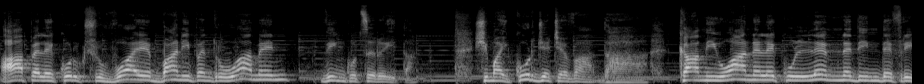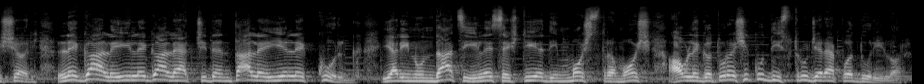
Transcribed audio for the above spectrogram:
Apele curg șuvoaie, banii pentru oameni Vin cu țărâita și mai curge ceva, da, camioanele cu lemne din defrișări. Legale, ilegale, accidentale, ele curg. Iar inundațiile, se știe din moși strămoși, au legătură și cu distrugerea pădurilor.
